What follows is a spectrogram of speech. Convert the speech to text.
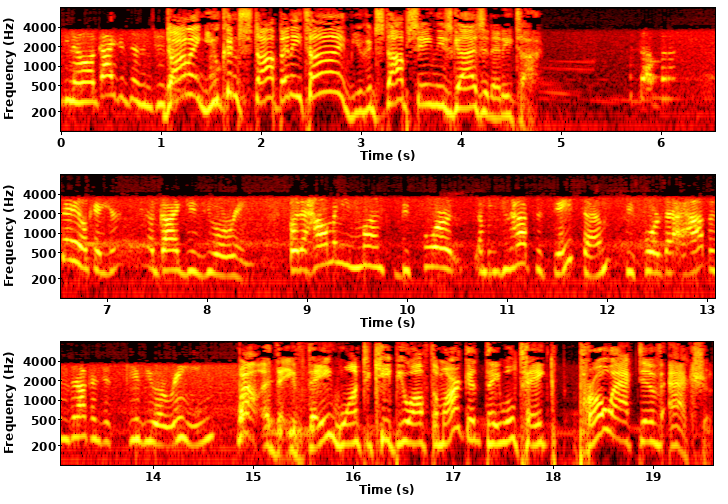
You know, a guy just doesn't do that. Darling, you can stop any time. You can stop seeing these guys at any time. But I'm saying, okay, you're, a guy gives you a ring. But how many months before, I mean, you have to date them before that happens. They're not going to just give you a ring. Well, if they want to keep you off the market, they will take proactive action.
